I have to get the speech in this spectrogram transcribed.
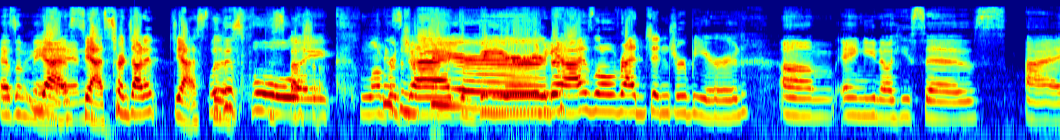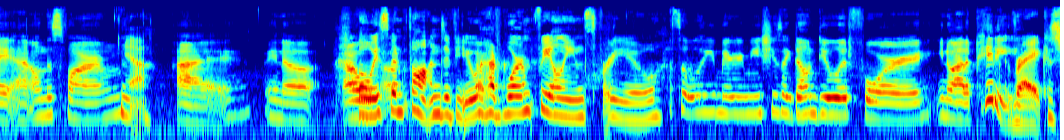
as a man. Yes, yes. Turns out it. Yes, With the- his full like lumberjack beard. Yeah, his little red ginger beard. Um, and you know he says, "I, I own this farm. Yeah, I, you know, I've always been fond of you or had warm feelings for you. So will you marry me? She's like, "Don't do it for you know out of pity, Right, because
